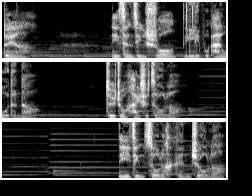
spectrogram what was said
对啊，你曾经说你离不开我的呢，最终还是走了。你已经走了很久了，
